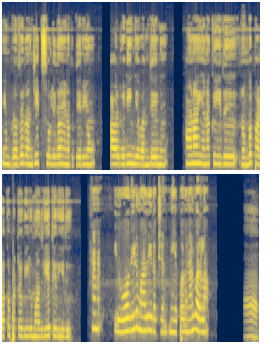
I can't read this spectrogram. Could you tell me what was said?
என் பிரதர் ரஞ்சித் சொல்லி தான் எனக்கு தெரியும். ஆல்ரெடி இங்க வந்தேன்னு. ஆனா எனக்கு இது ரொம்ப பழக்கப்பட்ட வீடு மாதிரியே தெரியுது. இது ஓ வீடு மாதிரி ரக்ஷன். நீ எப்போ வேணாலும் வரலாம். ஆ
